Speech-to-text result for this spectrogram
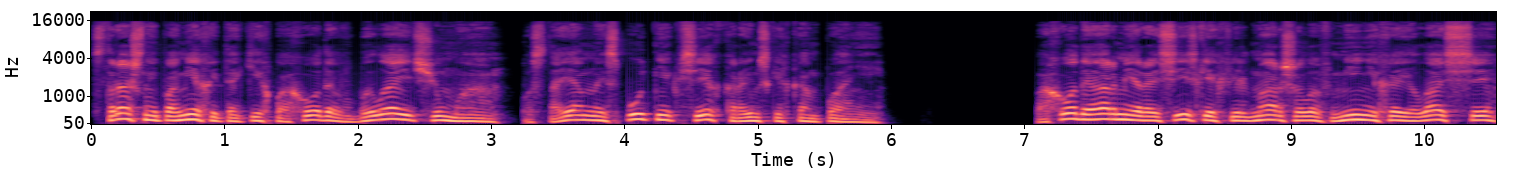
Страшной помехой таких походов была и чума, постоянный спутник всех крымских кампаний. Походы армии российских фельдмаршалов Миниха и Ласси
